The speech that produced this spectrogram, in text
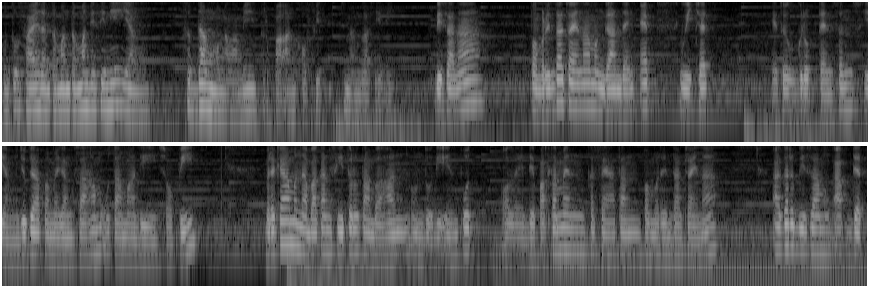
untuk saya dan teman-teman di sini yang sedang mengalami terpaan COVID-19 ini. Di sana, pemerintah China menggandeng apps WeChat, yaitu grup Tencent yang juga pemegang saham utama di Shopee. Mereka menambahkan fitur tambahan untuk diinput oleh Departemen Kesehatan Pemerintah China agar bisa mengupdate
